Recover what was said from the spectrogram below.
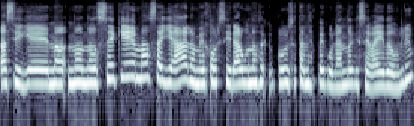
Así que no, no, no sé qué más allá, a lo mejor si algunos incluso están especulando que se va a IW.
